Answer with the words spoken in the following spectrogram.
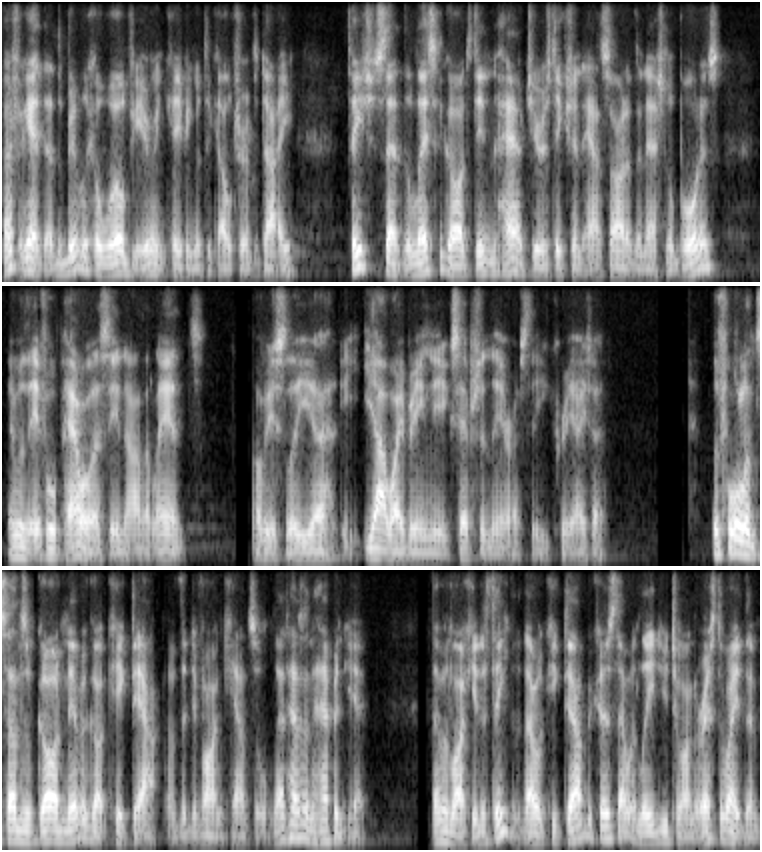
Don't forget that the biblical worldview, in keeping with the culture of the day, teaches that the lesser gods didn't have jurisdiction outside of the national borders and were therefore powerless in other lands. Obviously, uh, Yahweh being the exception there as the creator. The fallen sons of God never got kicked out of the divine council. That hasn't happened yet. They would like you to think that they were kicked out because that would lead you to underestimate them.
